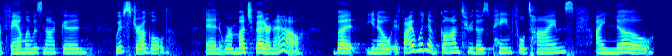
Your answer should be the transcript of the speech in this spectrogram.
Our family was not good. We've struggled, and we're much better now. But, you know, if I wouldn't have gone through those painful times, I know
